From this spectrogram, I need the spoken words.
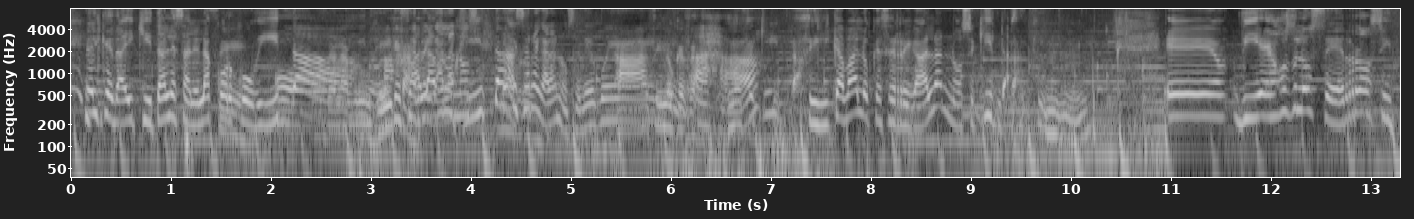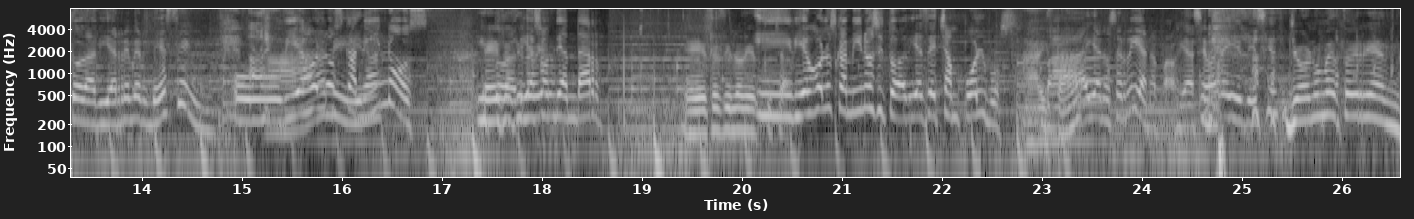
El que da y quita le sale la corcovita. Oh, la brujita. Que se regala no, que se regala no se devuelve. Ah, sí, lo que se Ajá. no se quita. Sí, cabal, lo que se regala no se quita. Eh, viejos los cerros y todavía reverdecen. O Ah, viejos los mira. caminos y sí todavía lo son de andar. Ese sí lo había escuchado. Y viejos los caminos y todavía se echan polvos. Ahí está. Vaya, no se rían, apa, ya se va a reír. Yo no me estoy riendo.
